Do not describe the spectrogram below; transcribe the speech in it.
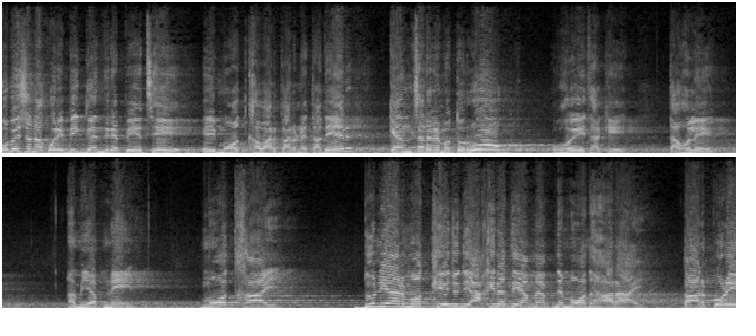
গবেষণা করে বিজ্ঞানীরা পেয়েছে এই মদ খাওয়ার কারণে তাদের ক্যান্সারের মতো রোগ হয়ে থাকে। তাহলে আমি আপনি মদ খাই, দুনিয়ার মদ খেয়ে যদি আখিরাতে আমি আপনি মদ হারাই, তারপরে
